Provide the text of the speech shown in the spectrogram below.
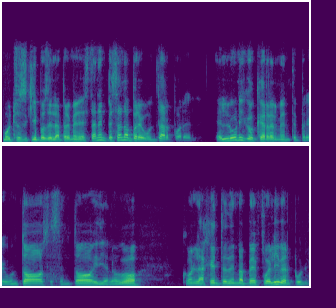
muchos equipos de la Premier están empezando a preguntar por él. El único que realmente preguntó, se sentó y dialogó con la gente de Mbappé fue Liverpool.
